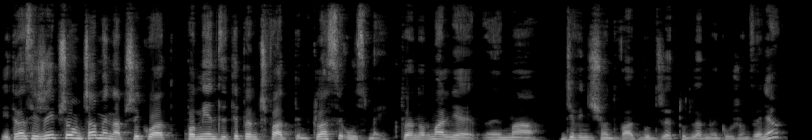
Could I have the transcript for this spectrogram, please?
I teraz jeżeli przełączamy na przykład pomiędzy typem czwartym klasy ósmej, która normalnie e, ma 90 W budżetu dla danego urządzenia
